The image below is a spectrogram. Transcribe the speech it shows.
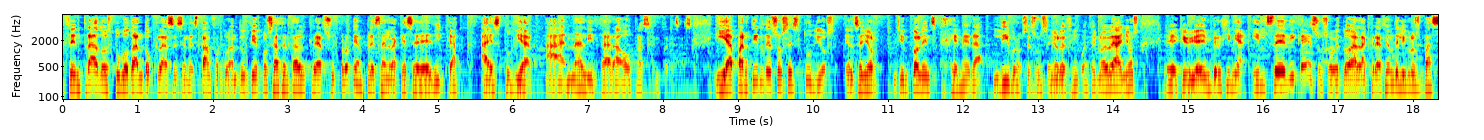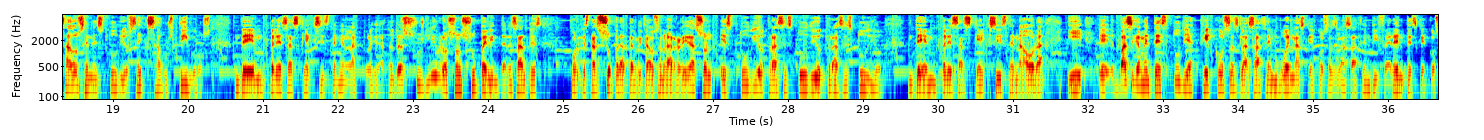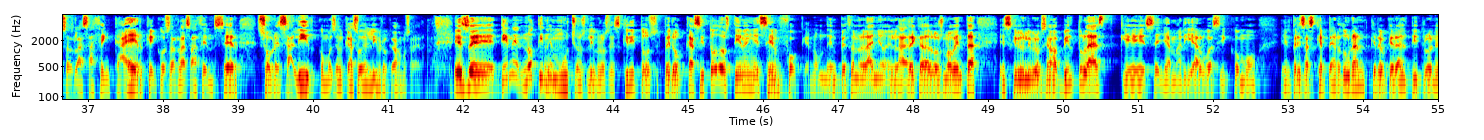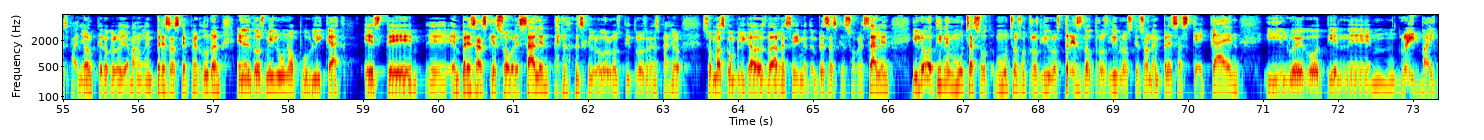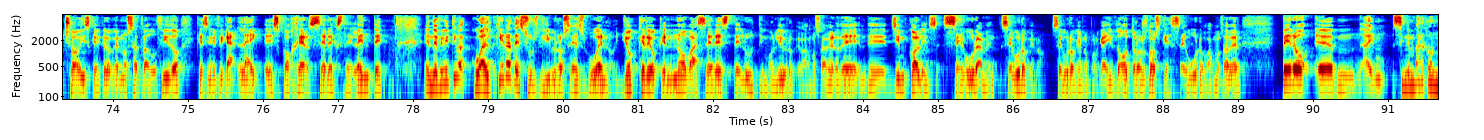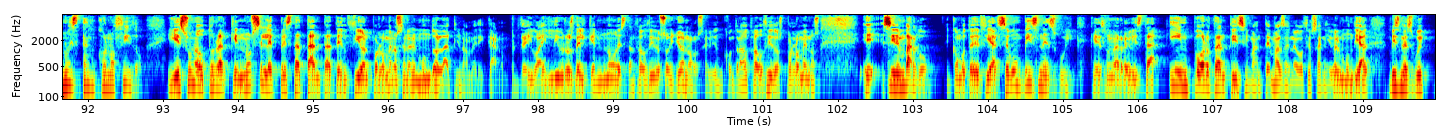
centrado, estuvo dando clases en Stanford durante un tiempo, se ha centrado en crear su propia empresa en la que se dedica a estudiar, a analizar a otras empresas. Y a partir de esos estudios, el señor Jim Collins genera libros. Es un señor de 59 años eh, que vive en Virginia y se dedica a eso, sobre todo a la creación de libros basados en estudios exhaustivos de empresas que existen en la actualidad. Entonces sus libros son súper interesantes porque están súper aterrizados en la realidad. Son estudio tras estudio tras estudio de empresas que existen ahora y eh, básicamente estudia qué cosas las hacen buenas, qué cosas las hacen diferentes, qué cosas las hacen caer, qué cosas las hacen ser sobresalir, como es el caso del libro que vamos a ver. Eh, tiene, no tiene muchos libros escritos, pero casi todos tienen ese enfoque. ¿no? Empezó en el año, en la década de los 90, escribió un libro que se llama Build to Last, que se llamaría algo así como Empresas que perduran, creo que era el título en español, creo que lo llamaron Empresas que perduran. En el 2001 publica este, eh, empresas que sobresalen, pero es que luego los títulos en español son más complicados de darle seguimiento. Empresas que sobresalen. Y luego tiene muchas, muchos otros libros, tres de otros libros que son empresas que caen. Y luego tiene mm, Great by Choice, que creo que no se ha traducido, que significa escoger ser excelente. En definitiva, cualquiera de sus libros es bueno. Yo creo que no va a ser este el último libro que vamos a ver de, de Jim Collins. Seguramente, seguro que no, seguro que no, porque hay otros dos que seguro vamos a ver, pero em, sin embargo no es tan conocido y es un autor al que no se le presta tanta atención, por lo menos en el mundo latinoamericano. te digo, hay libros de él que no están traducidos, o yo no los he encontrado traducidos, por lo menos. Eh, sin embargo, como te decía, según Business Week, que es una revista importantísima en temas de negocios a nivel mundial, Business Week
